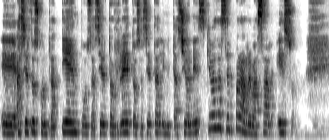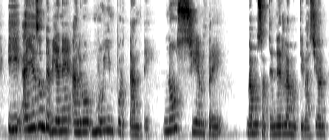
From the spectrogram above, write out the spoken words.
eh, a ciertos contratiempos, a ciertos retos, a ciertas limitaciones, ¿qué vas a hacer para rebasar eso? Y ahí es donde viene algo muy importante. No siempre vamos a tener la motivación.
